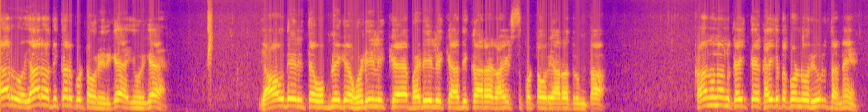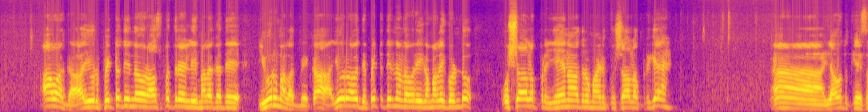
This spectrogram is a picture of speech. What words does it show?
ಯಾರು ಯಾರು ಅಧಿಕಾರ ಕೊಟ್ಟವ್ರು ಇವರಿಗೆ ಇವರಿಗೆ? ಯಾವುದೇ ರೀತಿಯ ಒಬ್ಬನಿಗೆ ಹೊಡಿಲಿಕ್ಕೆ, ಬಡಿಲಿಕ್ಕೆ ಅಧಿಕಾರ ರೈಟ್ಸ್ ಕೊಟ್ಟವ್ರು ಯಾರಾದ್ರೂ ಉಂಟಾ? ಕಾನೂನನ್ನು ಕೈ ಕೈಗೆ ತಗೊಂಡವ್ರು ಇವ್ರು ತಾನೆ? ಆವಾಗ ಇವರು ಪೆಟ್ಟು ತಿಂದವರು ಆಸ್ಪತ್ರೆಯಲ್ಲಿ ಮಲಗದೆ ಇವರು ಮಲಗಬೇಕಾ? ಇವರು ಅವಧಿ ಪೆಟ್ಟು ತಿನ್ನದವರು ಈಗ ಮಲಗಿಕೊಂಡು ಕುಶಾಲಪ್ರ ಏನಾದರೂ ಮಾಡಿ ಕುಶಾಲಪ್ರಿಗೆ ಯಾವುದು ಕೇಸ್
